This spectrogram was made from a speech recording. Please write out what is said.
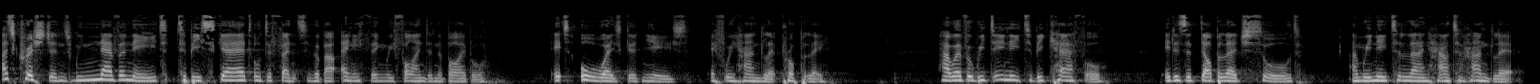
As Christians, we never need to be scared or defensive about anything we find in the Bible. It's always good news if we handle it properly. However, we do need to be careful. It is a double-edged sword and we need to learn how to handle it,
